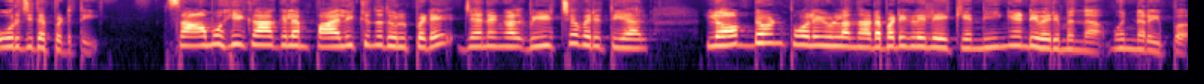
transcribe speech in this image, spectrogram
ഊർജിതപ്പെടുത്തി. സാമൂഹിക അകലം പാലിക്കുന്നതുൾപ്പെടെ ജനങ്ങൾ വീഴ്ച വരുത്തിയാൽ ലോക്ഡൌൺ പോലെയുള്ള നടപടികളിലേക്ക് നീങ്ങേണ്ടി വരുമെന്ന് മുന്നറിയിപ്പ്.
